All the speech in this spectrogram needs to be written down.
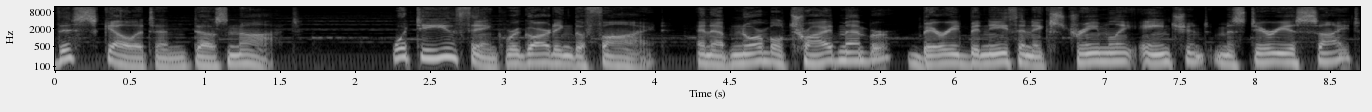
this skeleton does not. What do you think regarding the find? An abnormal tribe member buried beneath an extremely ancient, mysterious site?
